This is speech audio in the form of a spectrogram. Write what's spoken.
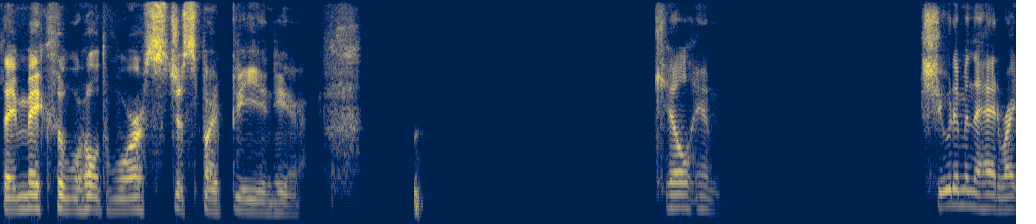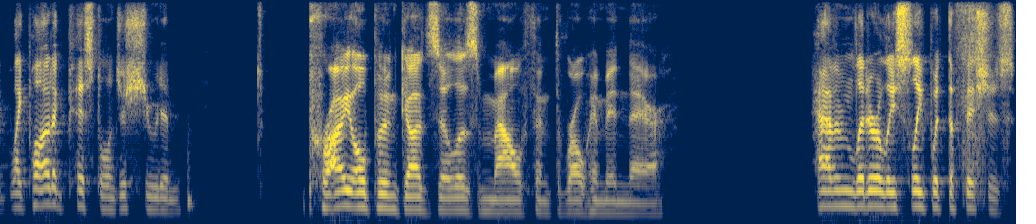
They make the world worse just by being here. Kill him. Shoot him in the head, right? Like pull out a pistol and just shoot him. Pry open Godzilla's mouth and throw him in there. Have him literally sleep with the fishes.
